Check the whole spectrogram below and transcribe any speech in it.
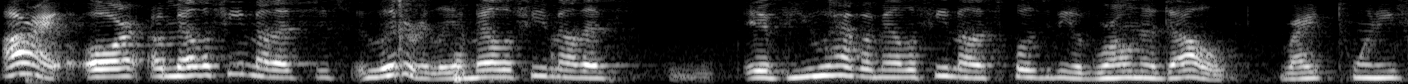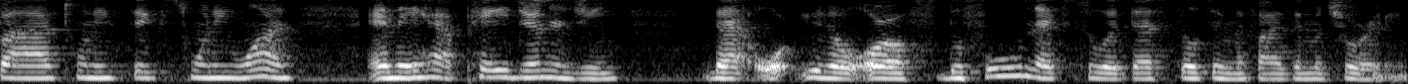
All right. Or a male or female that's just literally a male or female that's, if you have a male or female it's supposed to be a grown adult, right? 25, 26, 21 and they have page energy that or you know or the fool next to it that still signifies immaturity.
